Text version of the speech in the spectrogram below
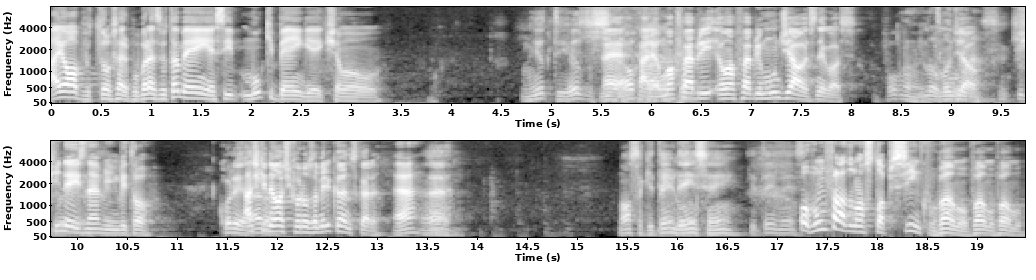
Aí, óbvio, trouxeram pro Brasil também, esse mukbang aí que chamam... Meu Deus do É, céu. cara, é uma febre, é uma febre mundial esse negócio. Porra. Mundial. Chinês, né, inventou? Coreano. Acho que não, acho que foram os americanos, cara. É? É. Nossa, que tendência, hein? Que tendência. Ô, vamos falar do nosso top 5? Vamos, vamos, vamos.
